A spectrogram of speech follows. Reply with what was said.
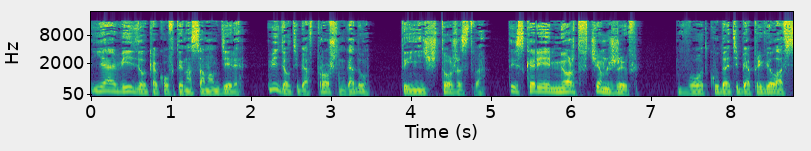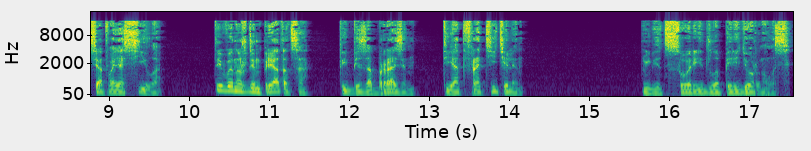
«Я видел, каков ты на самом деле. Видел тебя в прошлом году. Ты ничтожество. Ты скорее мертв, чем жив. Вот куда тебя привела вся твоя сила. Ты вынужден прятаться. Ты безобразен. Ты отвратителен». Лицо Ридла передернулось.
